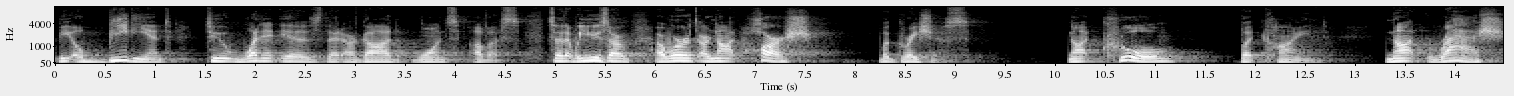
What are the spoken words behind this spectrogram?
be obedient to what it is that our God wants of us. So that we use our, our words are not harsh, but gracious, not cruel, but kind, not rash,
